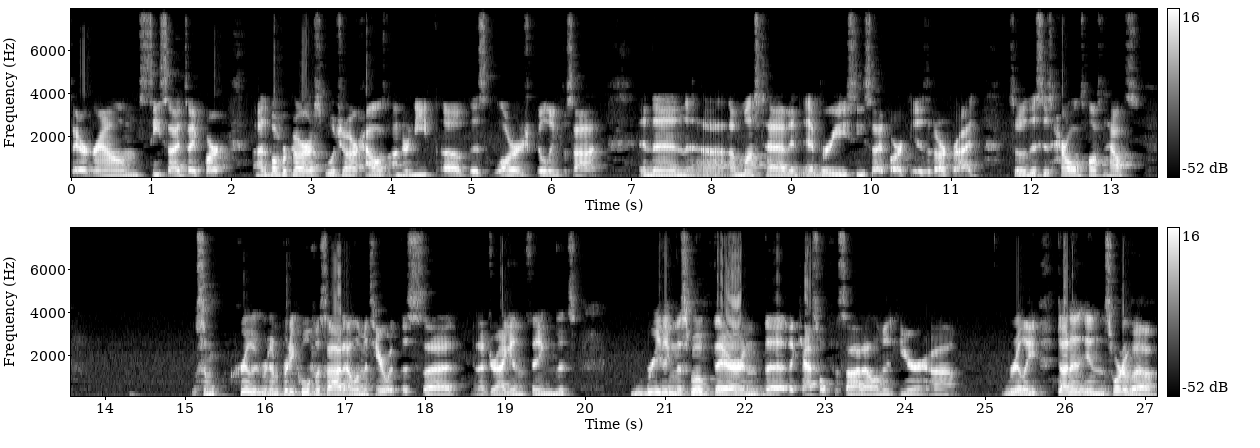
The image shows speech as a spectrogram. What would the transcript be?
fairground seaside type park. Uh, the bumper cars, which are housed underneath of this large building facade, And then uh, a must-have in every seaside park is a dark ride. So this is Harold's Haunted House. Some really, some pretty cool facade elements here with this uh, dragon thing that's breathing the smoke there, and the the castle facade element here. Uh, really done in, in, sort of a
